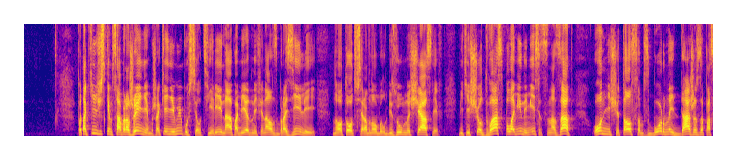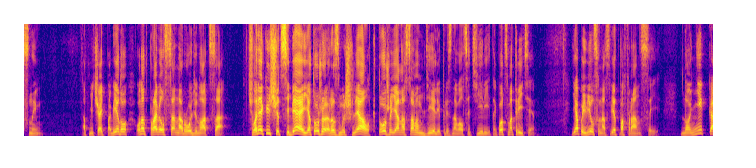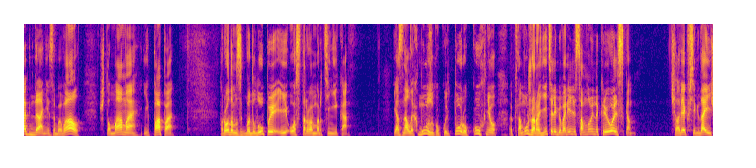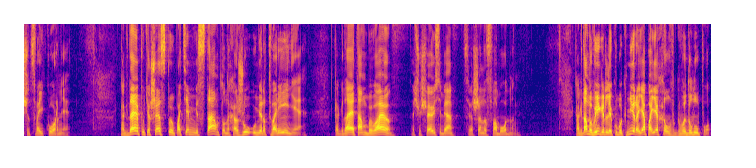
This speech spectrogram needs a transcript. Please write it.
По тактическим соображениям Жаке не выпустил Тьерри на победный финал с Бразилией, но тот все равно был безумно счастлив, ведь еще два с половиной месяца назад он не считался в сборной даже запасным. Отмечать победу он отправился на родину отца. Человек ищет себя, и я тоже размышлял, кто же я на самом деле, признавался Тьерри. Так вот, смотрите, я появился на свет во Франции, но никогда не забывал, что мама и папа родом с Гваделупы и острова Мартиника. Я знал их музыку, культуру, кухню. К тому же родители говорили со мной на креольском. Человек всегда ищет свои корни. Когда я путешествую по тем местам, то нахожу умиротворение. Когда я там бываю, ощущаю себя совершенно свободным. Когда мы выиграли Кубок мира, я поехал в Гваделупу.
